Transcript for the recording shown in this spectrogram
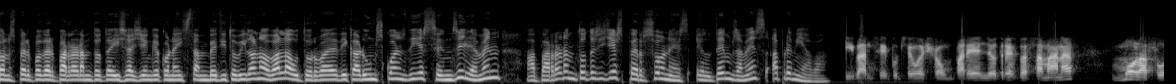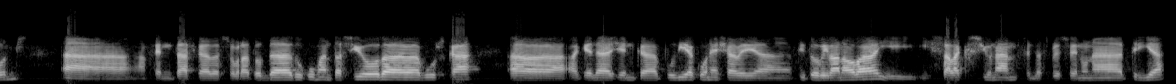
Doncs per poder parlar amb tota aquesta gent que coneix també Tito Vilanova, l'autor va dedicar uns quants dies senzillament a parlar amb totes aquestes persones. El temps, a més, apremiava. I van ser potser això un parell o tres de setmanes molt a fons, eh, fent tasques sobretot de documentació, de buscar eh, aquella gent que podia conèixer bé a Tito Vilanova i, i seleccionant, fent, després fent una tria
